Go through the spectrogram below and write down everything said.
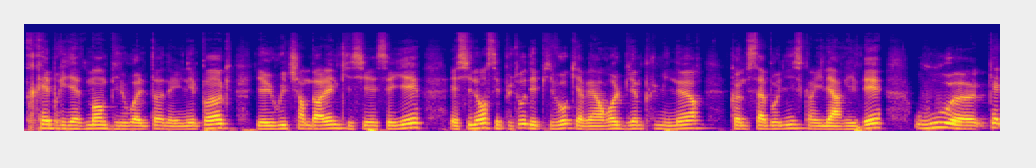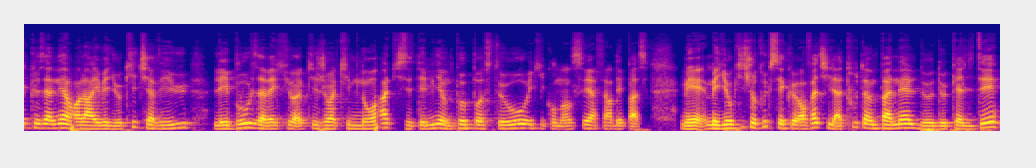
très brièvement Bill Walton à une époque, il y a eu Will Chamberlain qui s'y essayait, et sinon c'est plutôt des pivots qui avaient un rôle bien plus mineur, comme Sabonis quand il est arrivé, ou euh, quelques années avant l'arrivée de Jokic, il y avait eu les Bulls avec Joa- Joachim Noah qui s'était mis un peu poste haut et qui commençait à faire des passes. Mais, mais Jokic, le truc, c'est qu'en fait, il a tout un panel de, de qualités.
